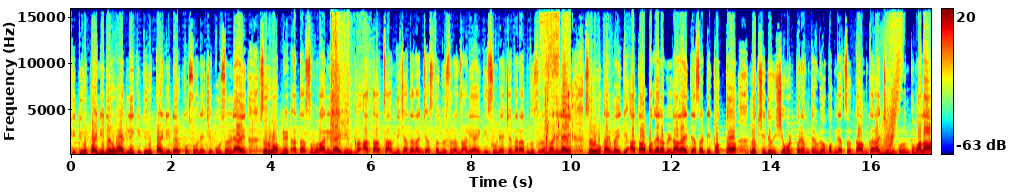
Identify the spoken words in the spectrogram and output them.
किती रुपयांनी दर वाढले? किती रुपयांनी दर को- सोन्याचे कोसळले आहेत? सर्व अपडेट आता समोर आलेले आहे. नेमकं आता चांदीच्या दरात जास्त घसरण झाली आहे की सोन्याच्या दरात घसरण झालेली आहे? सर्व काही माहिती आता बघायला मिळणार आहे. त्यासाठी फक्त लक्ष देऊन शेवटपर्यंत व्हिडिओ बघण्याचं काम करा जेणेकरून तुम्हाला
